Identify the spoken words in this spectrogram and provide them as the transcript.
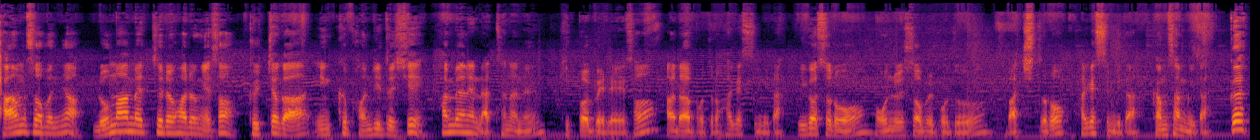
다음 수업은요 로마 매트를 활용해서 글자가 잉크 번지듯이 화면에 나타나는 기법에 대해서 알아보도록 하겠습니다. 이것으로 오늘 수업을 모두 마치도록 하겠습니다. 감사합니다. 끝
